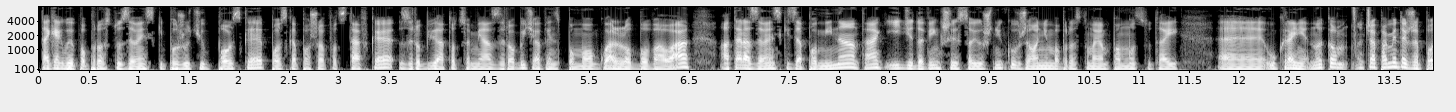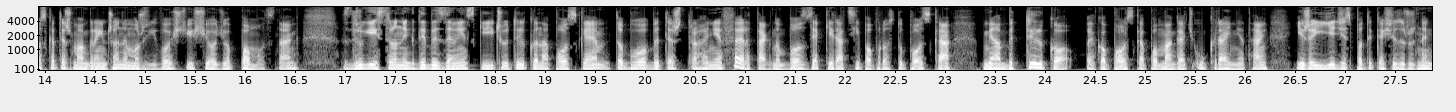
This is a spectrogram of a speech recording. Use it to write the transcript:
tak jakby po prostu Zełenski porzucił Polskę, Polska poszła w odstawkę, zrobiła to, co miała zrobić, a więc pomogła, lobowała, a teraz Zełenski zapomina, tak, i idzie do większych sojuszników, że oni po prostu mają pomóc tutaj e, Ukrainie. No tylko trzeba pamiętać, że Polska też ma ograniczone możliwości, jeśli chodzi o pomoc, tak. Z drugiej strony, gdyby Zełenski liczył tylko na Polskę, to byłoby też trochę nie fair, tak, no bo z jakiej racji po prostu Polska miałaby tylko jako Polska pomagać Ukrainie, tak. Jeżeli jedzie, spotyka się z różnego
